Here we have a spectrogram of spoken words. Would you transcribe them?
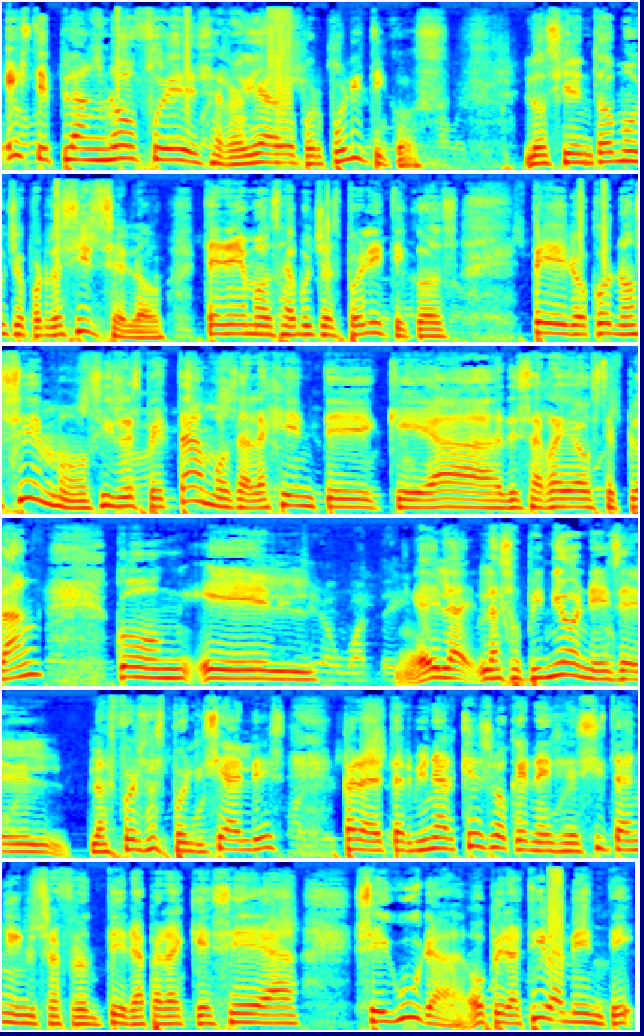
Este plan no fue desarrollado por políticos. Lo siento mucho por decírselo. Tenemos a muchos políticos, pero conocemos y respetamos a la gente que ha desarrollado este plan con el, las opiniones de las fuerzas policiales para determinar qué es lo que necesitan en nuestra frontera para que sea segura operativamente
